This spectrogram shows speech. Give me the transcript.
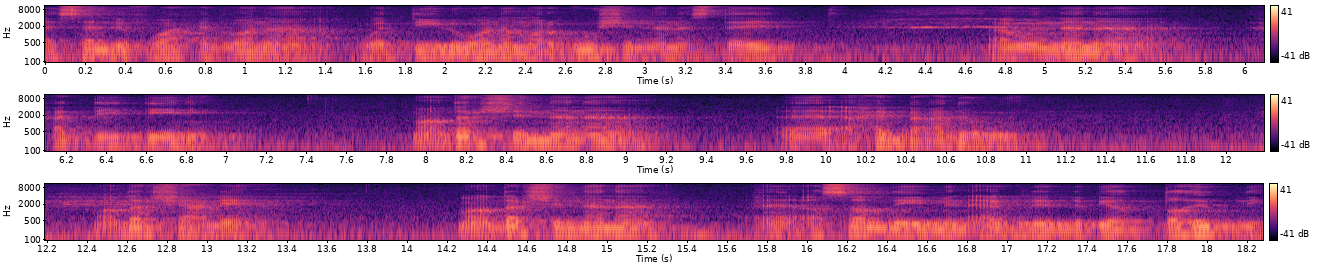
أسلف واحد وأنا وديله وأنا مرجوش إن أنا استعد أو إن أنا حد يديني. ما أقدرش إن أنا آه، أحب عدوي. ما أقدرش عليها. ما أقدرش إن أنا آه، أصلي من أجل اللي بيضطهدني.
